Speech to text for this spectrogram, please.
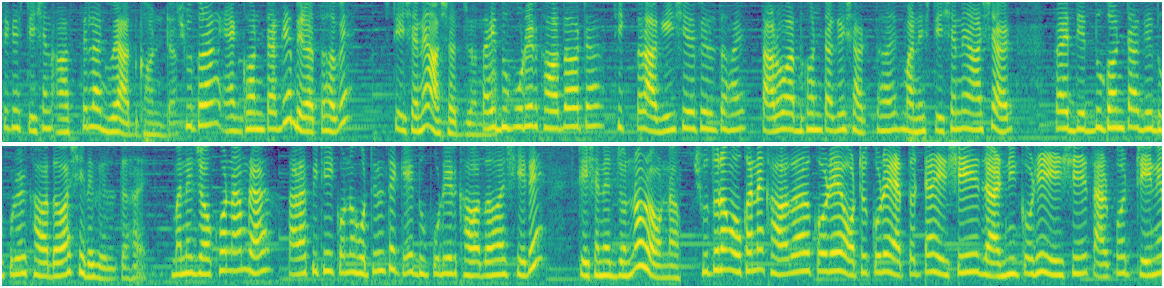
থেকে স্টেশন আসতে লাগবে আধ ঘণ্টা। সুতরাং এক ঘণ্টা আগে বেরোতে হবে স্টেশনে আসার জন্য। তাই দুপুরের খাওয়া দাওয়াটা ঠিক তার আগেই সেরে ফেলতে হয়। তারও আধ ঘণ্টা আগে সারতে হয়। মানে স্টেশনে আসার প্রায় দেড় দু ঘণ্টা আগে দুপুরের খাওয়া দাওয়া সেরে ফেলতে হয়। মানে যখন আমরা তারাপীঠেই কোনো হোটেল থেকে দুপুরের খাওয়া দাওয়া সেরে স্টেশনের জন্য রওনা। সুতরাং ওখানে খাওয়া দাওয়া করে, অটো করে এতটা এসে, জার্নি করে এসে, তারপর ট্রেনে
